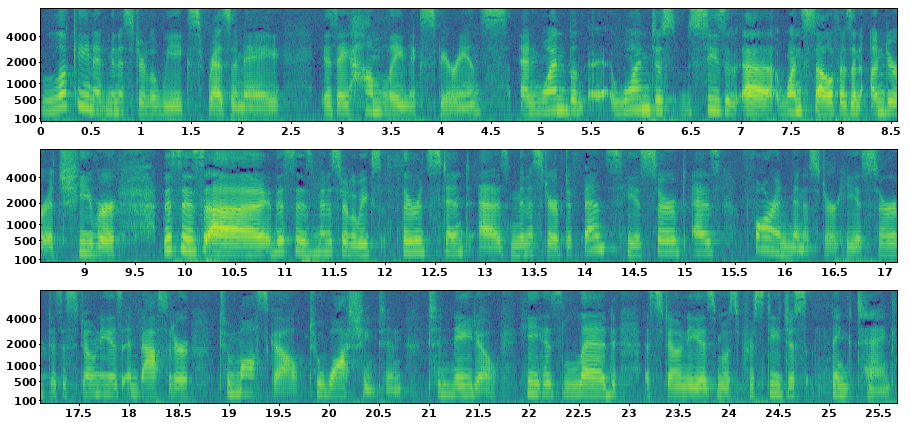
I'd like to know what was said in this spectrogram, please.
Looking at Minister Luik's resume, is a humbling experience, and one, uh, one just sees uh, oneself as an underachiever. This is, uh, this is Minister Luik's third stint as Minister of Defense. He has served as foreign minister. He has served as Estonia's ambassador to Moscow, to Washington, to NATO. He has led Estonia's most prestigious think tank.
